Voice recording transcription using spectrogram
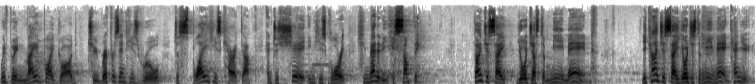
We've been made by God to represent His rule, display His character, and to share in His glory. Humanity is something. Don't just say, you're just a mere man. You can't just say, you're just a mere man, can you?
